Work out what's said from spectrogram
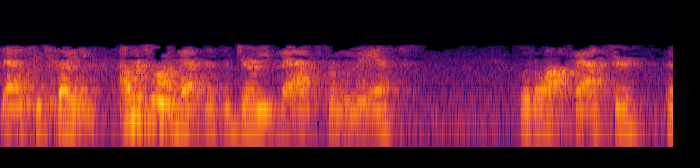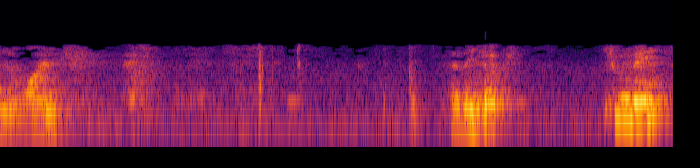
that's exciting. How much you want to bet that the journey back from Emmaus was a lot faster than the one that they took to Emmaus?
